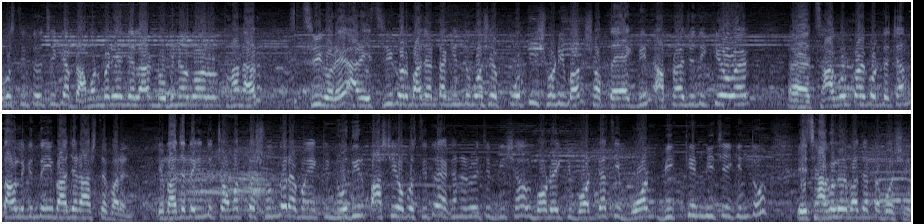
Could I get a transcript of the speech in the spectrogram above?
অবস্থিত হচ্ছে কি ব্রাহ্মণবাড়িয়া জেলার নবীনগর থানার শ্রীগড়ে। আর এই শ্রীগড় বাজারটা কিন্তু বসে প্রতি শনিবার সপ্তাহে একদিন। আপনারা যদি কেউ এক ছাগল ক্রয় করতে চান, তাহলে কিন্তু এই বাজারে আসতে পারেন। এই বাজারটা কিন্তু চমৎকার সুন্দর এবং একটি নদীর পাশে অবস্থিত। এখানে রয়েছে বিশাল বড় একটি বট গাছ এই বট বৃক্ষের নিচেই কিন্তু এই ছাগলের বাজারটা বসে।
